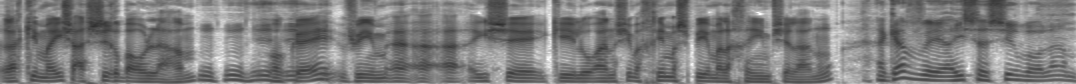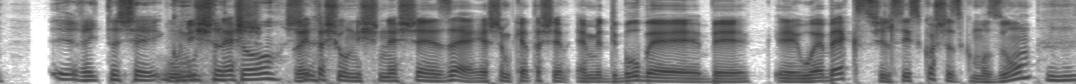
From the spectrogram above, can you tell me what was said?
רק עם האיש העשיר בעולם, אוקיי? ועם ה- ה- האיש, אה, כאילו, האנשים הכי משפיעים על החיים שלנו. אגב, האיש העשיר בעולם, אה, ראית נשנש, שגרושתו... ש- ראית שהוא נשנש אה, זה, יש שם קטע שהם דיברו בוובקס של סיסקו, שזה כמו זום, מהמם.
